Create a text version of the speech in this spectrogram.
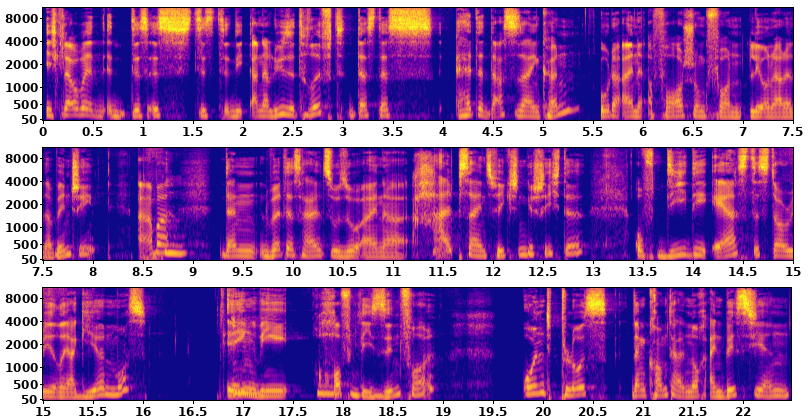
ich glaube, das ist, das, die Analyse trifft, dass das hätte das sein können oder eine Erforschung von Leonardo da Vinci. Aber dann wird es halt zu so einer Halb-Science-Fiction-Geschichte, auf die die erste Story reagieren muss. Irgendwie hoffentlich sinnvoll. Und plus, dann kommt halt noch ein bisschen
